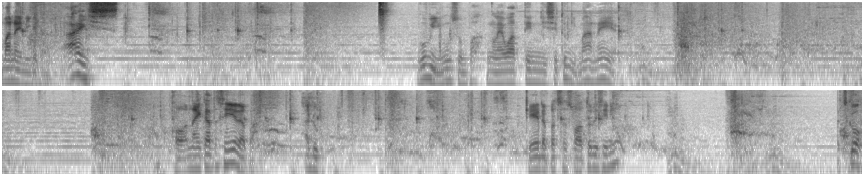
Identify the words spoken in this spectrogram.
Mana ini kita? Ais. Gue bingung sumpah ngelewatin di situ gimana ya? Kalau naik ke atas ini ada apa? Aduh. Oke, dapat sesuatu di sini. Let's go.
